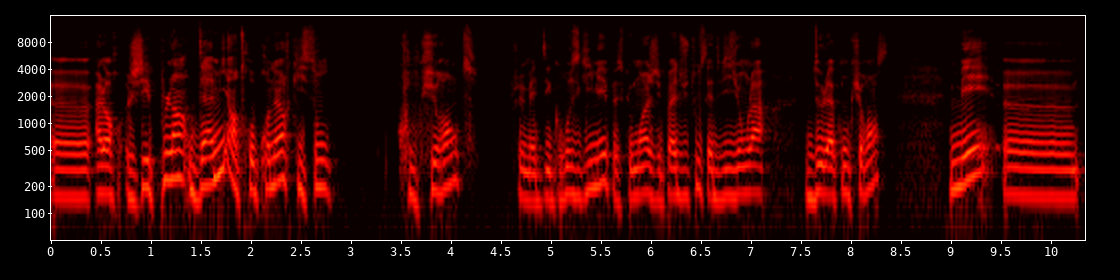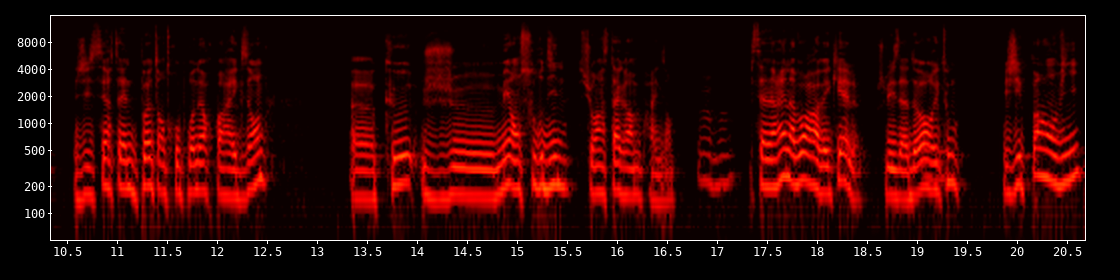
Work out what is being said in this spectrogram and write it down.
Euh, alors, j'ai plein d'amis entrepreneurs qui sont concurrentes. Je vais mettre des grosses guillemets parce que moi, j'ai pas du tout cette vision-là de la concurrence. Mais euh, j'ai certaines potes entrepreneurs, par exemple, euh, que je mets en sourdine sur Instagram, par exemple. Mhm. Ça n'a rien à voir avec elles. Je les adore et mhm. tout. Mais j'ai pas envie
